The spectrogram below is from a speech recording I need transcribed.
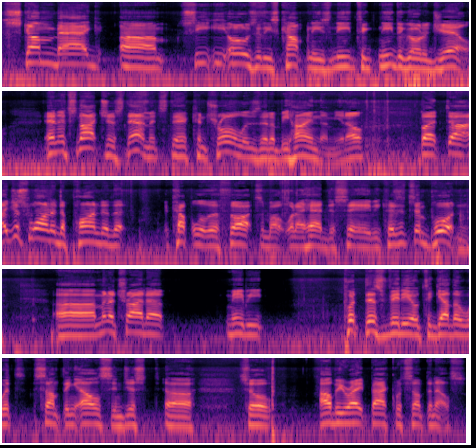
scumbag um, CEOs of these companies need to need to go to jail. And it's not just them; it's their controllers that are behind them. You know. But uh, I just wanted to ponder the, a couple of the thoughts about what I had to say because it's important. Uh, I'm going to try to maybe put this video together with something else and just uh, so I'll be right back with something else.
